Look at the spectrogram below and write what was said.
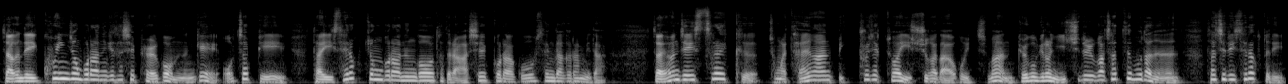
자, 근데 이 코인 정보라는 게 사실 별거 없는 게 어차피 다 이 세력 정보라는 거 다들 아실 거라고 생각을 합니다. 자, 현재 이 스트라이크 정말 다양한 빅 프로젝트와 이슈가 나오고 있지만 결국 이런 이슈들과 차트보다는 사실 이 세력들이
